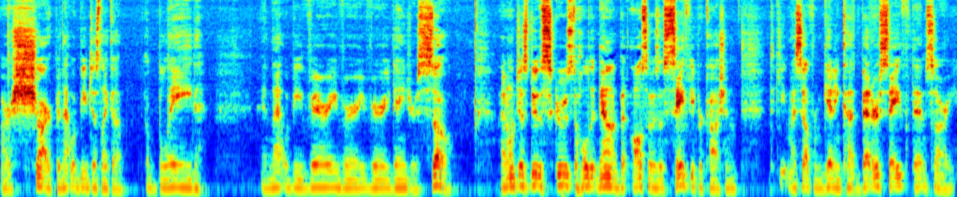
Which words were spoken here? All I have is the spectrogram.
are sharp, and that would be just like a, a blade, and that would be very, very, very dangerous. So, I don't just do the screws to hold it down, but also as a safety precaution to keep myself from getting cut. Better safe than sorry.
